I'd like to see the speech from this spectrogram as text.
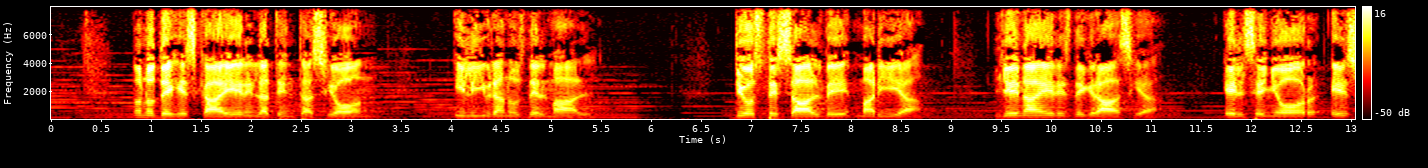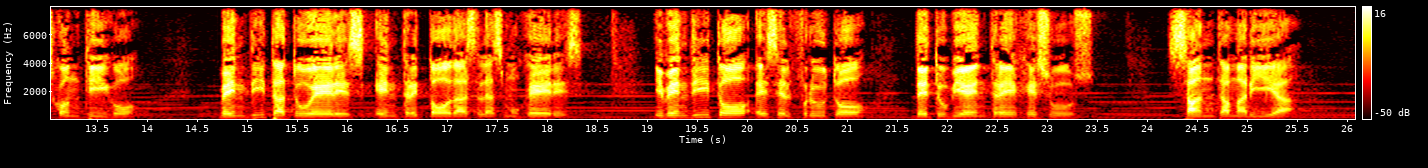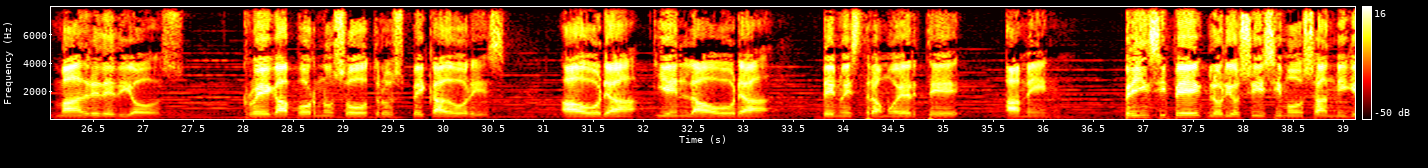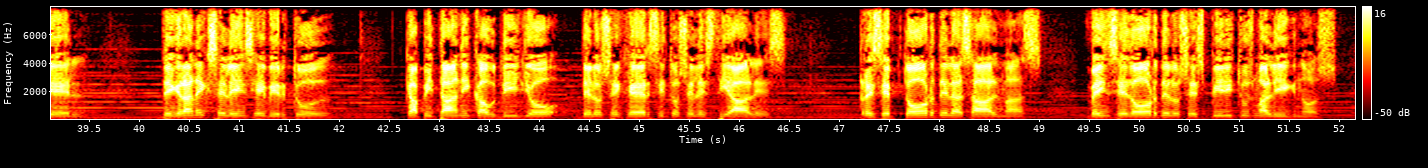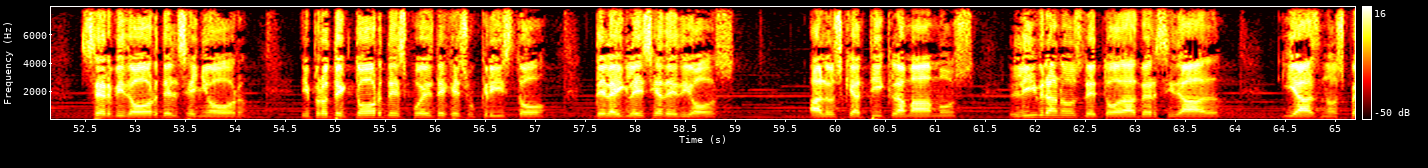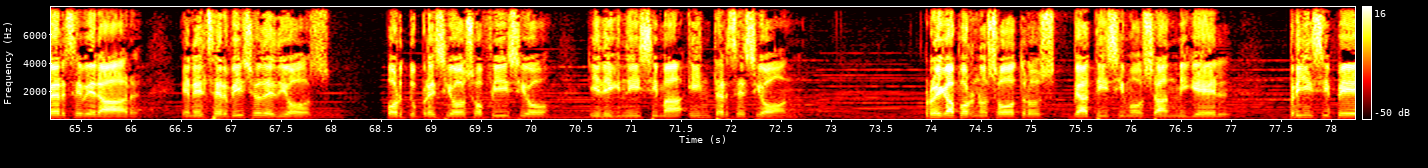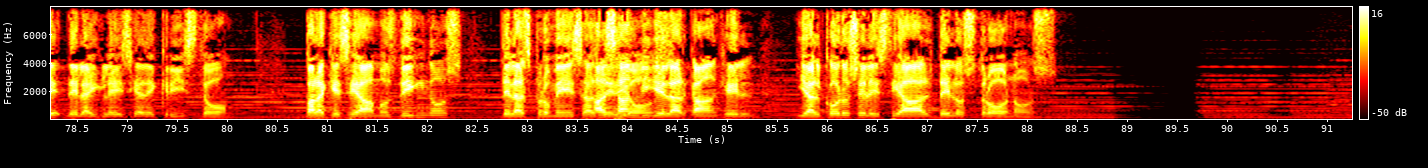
No nos dejes caer en la tentación y líbranos del mal. Dios te salve María, llena eres de gracia, el Señor es contigo, bendita tú eres entre todas las mujeres, y bendito es el fruto de tu vientre Jesús. Santa María, Madre de Dios, ruega por nosotros pecadores, ahora y en la hora de nuestra muerte. Amén. Príncipe gloriosísimo San Miguel, de gran excelencia y virtud, capitán y caudillo de los ejércitos celestiales, receptor de las almas, vencedor de los espíritus malignos, servidor del Señor y protector después de Jesucristo de la Iglesia de Dios, a los que a ti clamamos, líbranos de toda adversidad y haznos perseverar en el servicio de Dios por tu precioso oficio y dignísima intercesión. Ruega por nosotros, Beatísimo San Miguel, príncipe de la Iglesia de Cristo, para que seamos dignos de las promesas de San Miguel Arcángel y al coro celestial de los tronos.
